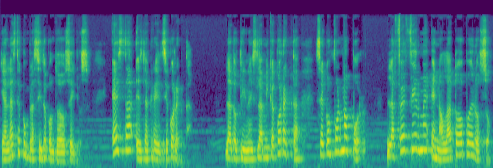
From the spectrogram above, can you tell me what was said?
que Allah esté complacido con todos ellos. Esta es la creencia correcta. La doctrina islámica correcta se conforma por la fe firme en Allah Todopoderoso,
